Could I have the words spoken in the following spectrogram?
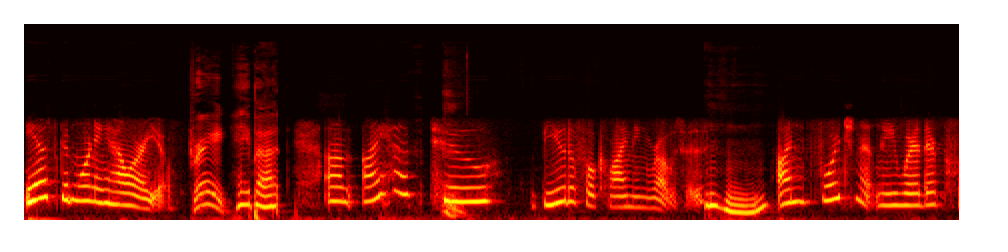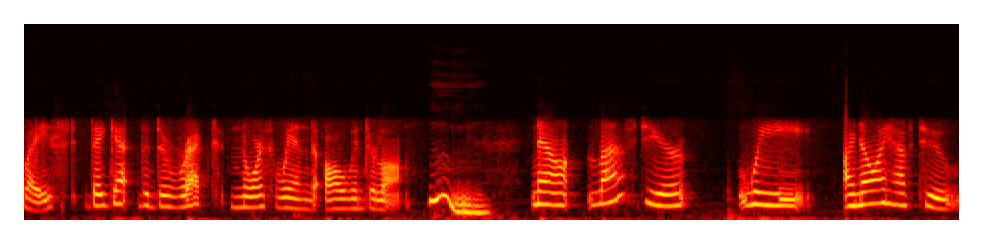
Yes, good morning. How are you? Great. Hey, Pat. Um, I have two beautiful climbing roses. Mm-hmm. Unfortunately, where they're placed, they get the direct north wind all winter long. Hmm. Now, last year, we. I know I have to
